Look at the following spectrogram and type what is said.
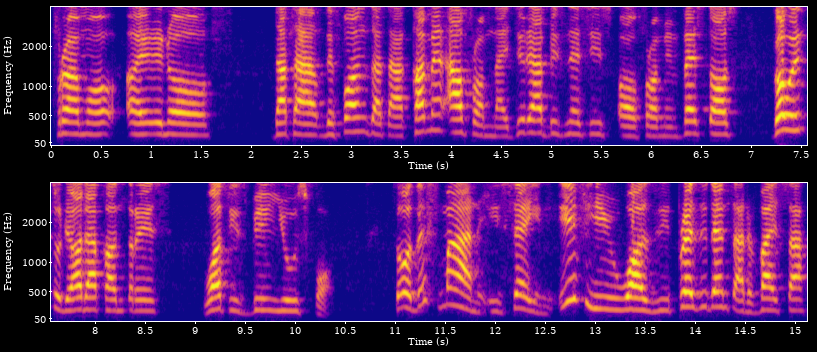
from, uh, you know, that are the funds that are coming out from Nigeria businesses or from investors going to the other countries, what is being used for. So this man is saying if he was the president's advisor,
